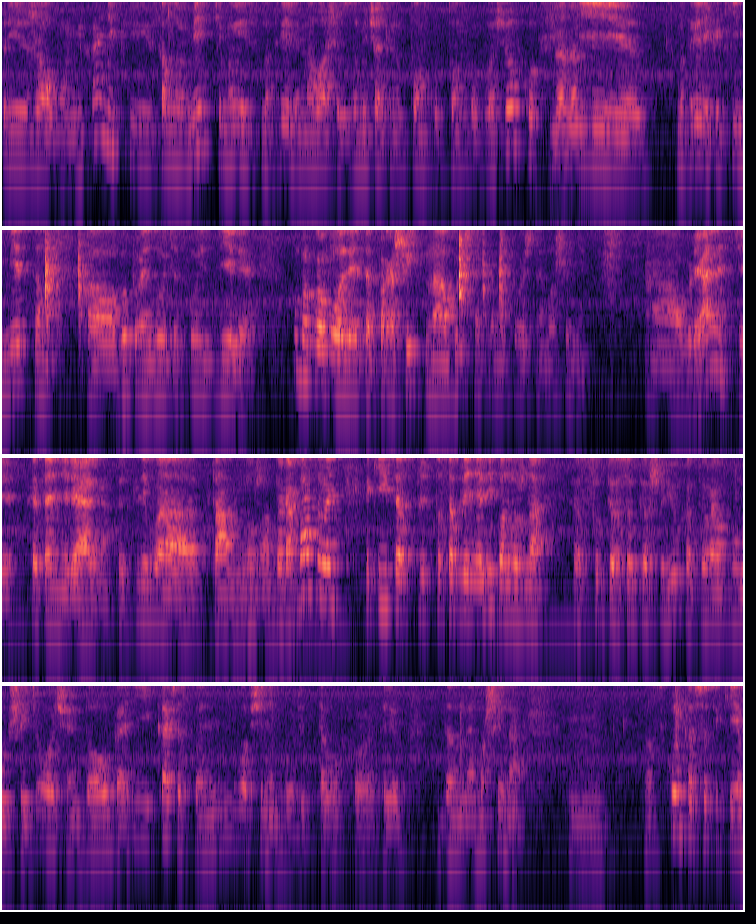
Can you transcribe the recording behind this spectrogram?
приезжал мой механик, и со мной вместе мы смотрели на вашу замечательную тонкую-тонкую плащевку Да, да. и смотрели, каким методом а, вы производите свои изделия. Мы попробовали это прошить на обычной прямострочной машине. А, в реальности это нереально. То есть либо там нужно дорабатывать какие-то приспособления, либо нужно супер-супер швею, которая будет шить очень долго, и качество вообще не будет того, какое дает данная машина. Насколько все-таки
